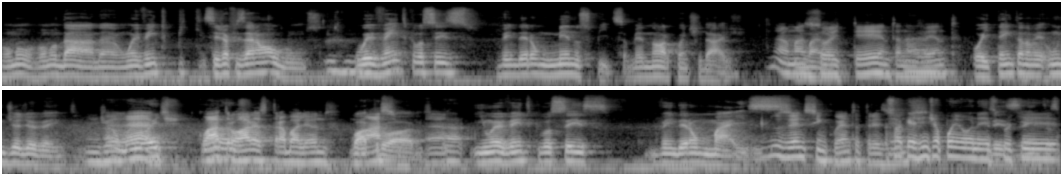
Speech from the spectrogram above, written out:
vamos, vamos dar né, um evento, vocês já fizeram alguns. Uhum. O evento que vocês venderam menos pizza, menor quantidade. É umas Mas- 80, 90. 80 no me- um dia de evento. Um dia, Ah, uma é, noite. Quatro Uma noite. horas trabalhando. Quatro máximo. horas. É. É. E um evento que vocês venderam mais. 250, 300. Só que a gente apanhou nesse, 300 porque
